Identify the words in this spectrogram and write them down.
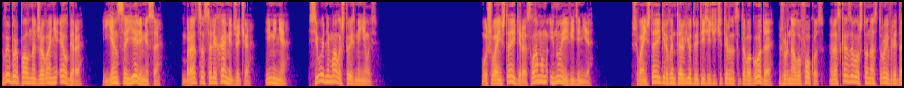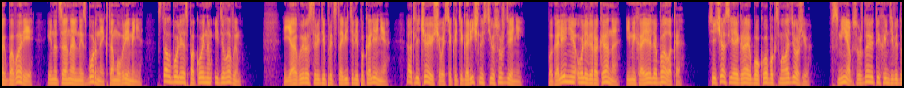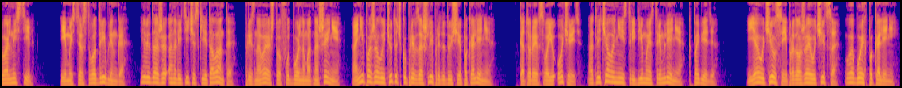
Выбор пал на Джованни Элбера, Йенса Еремиса, братца Салихамиджича и меня. Сегодня мало что изменилось. У Швайнштайгера с Ламом иное видение – Швайнштайгер в интервью 2014 года журналу «Фокус» рассказывал, что настрой в рядах Баварии и национальной сборной к тому времени стал более спокойным и деловым. Я вырос среди представителей поколения, отличающегося категоричностью суждений. Поколение Оливера Кана и Михаэля Балака. Сейчас я играю бок о бок с молодежью. В СМИ обсуждают их индивидуальный стиль и мастерство дриблинга, или даже аналитические таланты, признавая, что в футбольном отношении они, пожалуй, чуточку превзошли предыдущее поколение, которое, в свою очередь, отличало неистребимое стремление к победе. Я учился и продолжаю учиться у обоих поколений.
